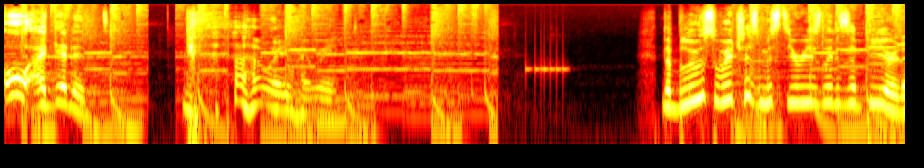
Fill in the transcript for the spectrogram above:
Oh, I get it. wait, wait, wait. The blue switch has mysteriously disappeared.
